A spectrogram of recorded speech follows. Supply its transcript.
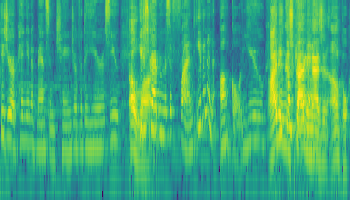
Did your opinion of Manson change over the years? You A you lot. described him as a friend, even an uncle. You I you didn't describe compared him as an uncle.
